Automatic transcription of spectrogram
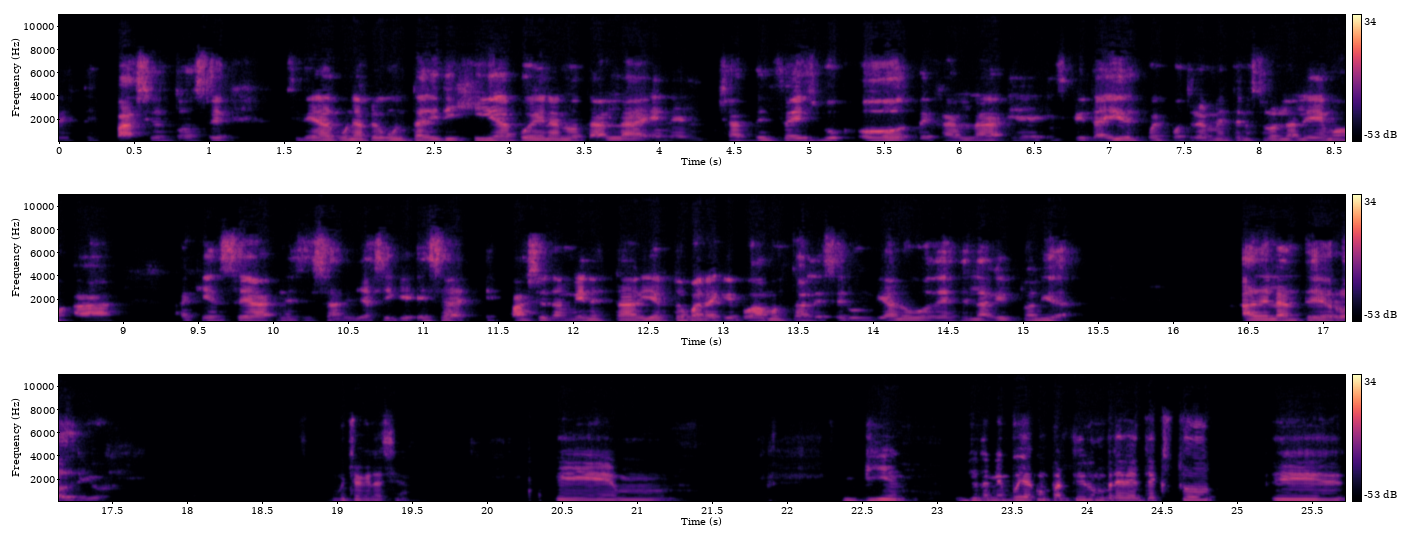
este espacio. Entonces, si tienen alguna pregunta dirigida, pueden anotarla en el chat de Facebook o dejarla eh, inscrita ahí. Después, posteriormente, nosotros la leemos a, a quien sea necesario. Así que ese espacio también está abierto para que podamos establecer un diálogo desde la virtualidad. Adelante, Rodrigo. Muchas gracias. Em, bien, yo también voy a compartir un breve texto eh,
